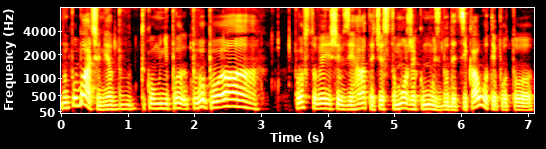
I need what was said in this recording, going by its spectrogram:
Ну, побачимо. Я такого мені про, про, про, просто вирішив зіграти. Чисто може комусь буде цікаво, типу, то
